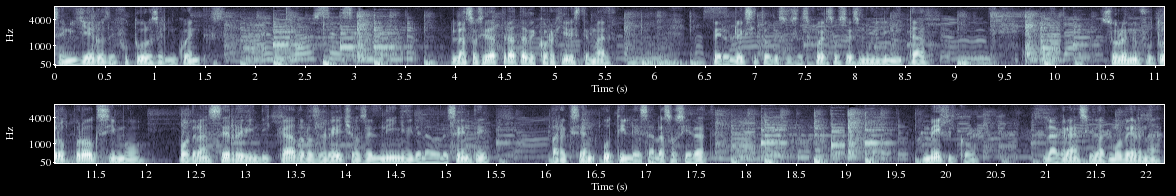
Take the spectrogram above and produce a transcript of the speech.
semilleros de futuros delincuentes. La sociedad trata de corregir este mal, pero el éxito de sus esfuerzos es muy limitado. Solo en un futuro próximo podrán ser reivindicados los derechos del niño y del adolescente para que sean útiles a la sociedad. México, la gran ciudad moderna,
